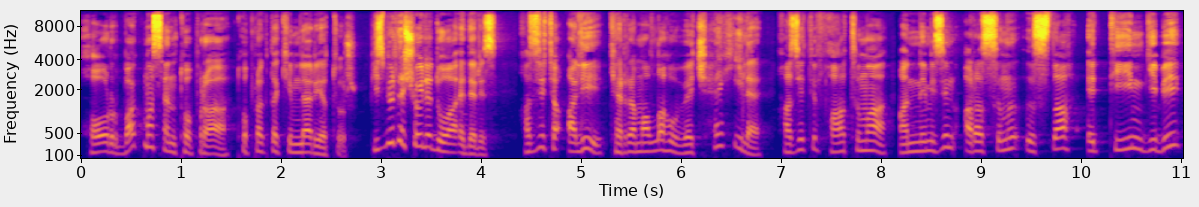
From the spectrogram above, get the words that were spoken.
Hor bakma sen toprağa, toprakta kimler yatur. Biz bir de şöyle dua ederiz. Hazreti Ali kerremallahu veçheh ile Hazreti Fatıma annemizin arasını ıslah ettiğin gibi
